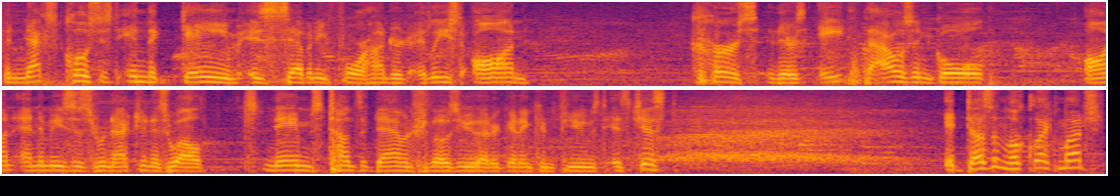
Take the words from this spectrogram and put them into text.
The next closest in the game is 7,400, at least on Curse. There's 8,000 gold on enemies as Renekton as well. Names tons of damage for those of you that are getting confused. It's just, it doesn't look like much,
